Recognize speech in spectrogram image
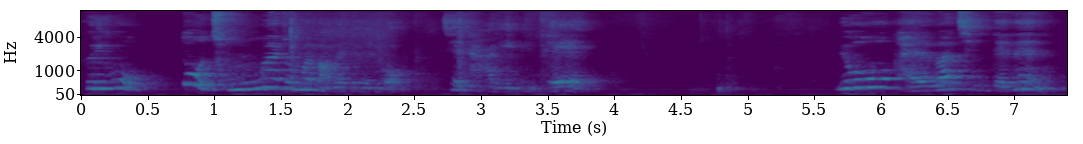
그리고 또 정말 정말 마음에 드는 거, 제 다리 밑에 요 발받침대는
